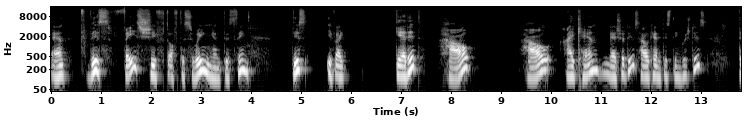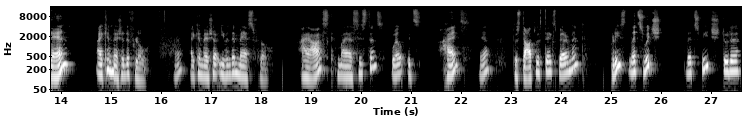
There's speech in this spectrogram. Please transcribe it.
And this phase shift of the swing and this thing, this, if I get it, how, how I can measure this, how I can distinguish this, then I can measure the flow. Yeah? I can measure even the mass flow. I ask my assistants, well, it's Heinz, yeah? To start with the experiment please let's switch let's switch to the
